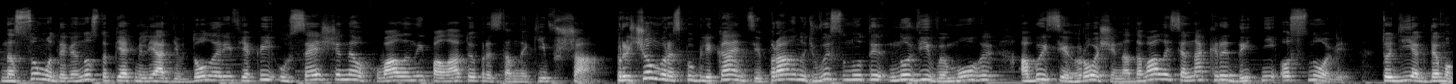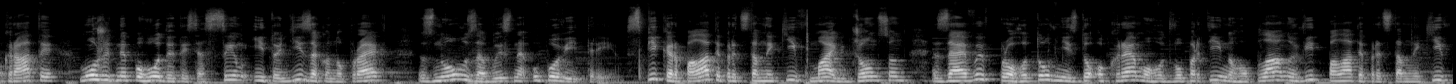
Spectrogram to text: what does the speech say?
на суму 95 мільярдів доларів, який усе ще не ухвалений Палатою представників США. Причому республіканці прагнуть висунути нові вимоги, аби ці гроші надавалися на кредитній основі. Тоді як демократи можуть не погодитися з цим, і тоді законопроект знову зависне у повітрі. Спікер Палати представників Майк Джонсон заявив про готовність до окремого двопартійного плану від Палати представників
